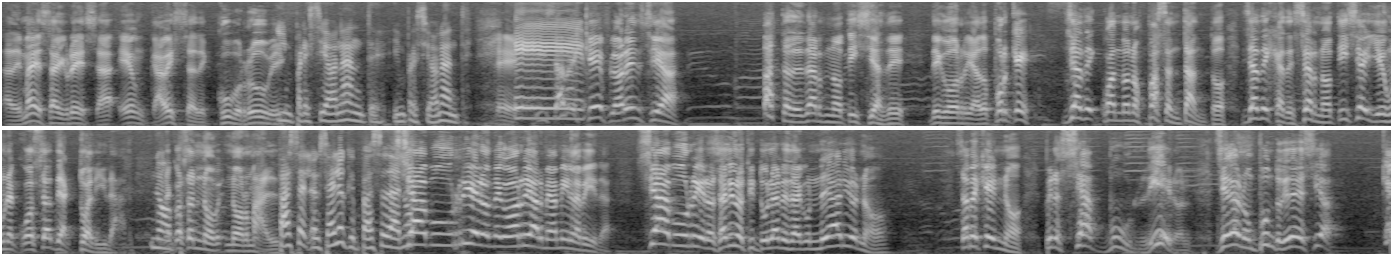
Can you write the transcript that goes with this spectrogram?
además de sal gruesa, es un cabeza de cubo Rubik. Impresionante, impresionante. Eh, Eh, ¿Y sabes qué, Florencia? Basta de dar noticias de, de gorreados, porque ya de, cuando nos pasan tanto, ya deja de ser noticia y es una cosa de actualidad. No. Una cosa no- normal. Pasa, ¿Sabes lo que pasa, Danu? Se aburrieron de gorrearme a mí en la vida. Se aburrieron. ¿Salieron los titulares de algún diario? No. ¿Sabes qué? No. Pero se aburrieron. Llegaron a un punto que yo decía, ¿qué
